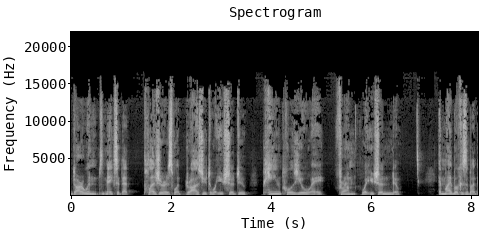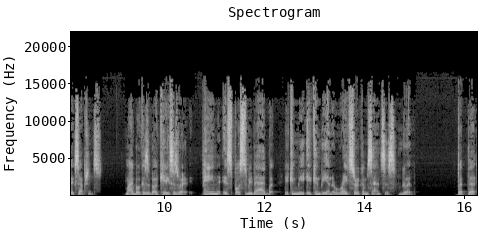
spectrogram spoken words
Darwin makes it that pleasure is what draws you to what you should do. Pain pulls you away from what you shouldn't do. And my book is about exceptions. My book is about cases where pain is supposed to be bad, but it can be, it can be in the right circumstances good. But the,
